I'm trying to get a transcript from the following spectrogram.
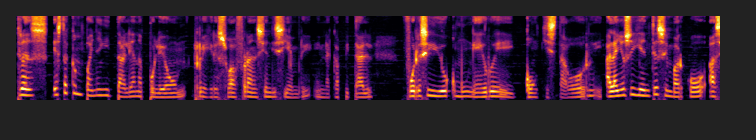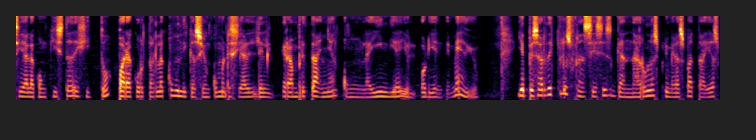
Tras esta campaña en Italia, Napoleón regresó a Francia en diciembre. En la capital fue recibido como un héroe y conquistador. Al año siguiente se embarcó hacia la conquista de Egipto para cortar la comunicación comercial de Gran Bretaña con la India y el Oriente Medio. Y a pesar de que los franceses ganaron las primeras batallas,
